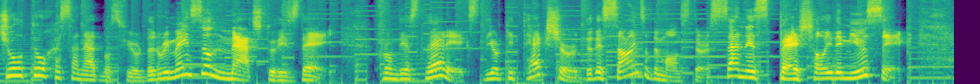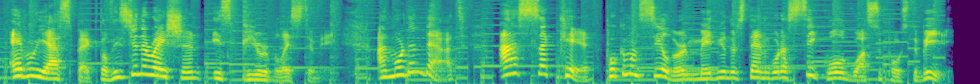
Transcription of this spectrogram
Johto has an atmosphere that remains unmatched to this day. From the aesthetics, the architecture, the designs of the monsters, and especially the music. Every aspect of this generation is pure bliss to me. And more than that, as a kid, Pokemon Silver made me understand what a sequel was supposed to be.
